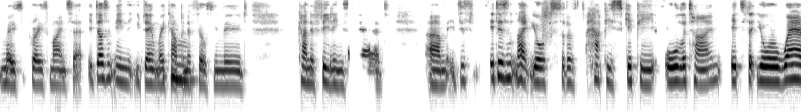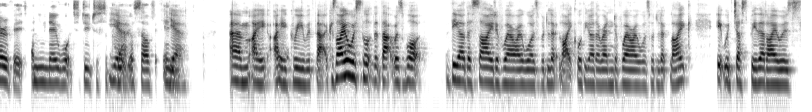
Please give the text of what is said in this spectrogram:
most growth mindset, it doesn't mean that you don't wake up mm. in a mm. filthy mood, kind of feeling scared um, it is it isn't like you're sort of happy skippy all the time it's that you're aware of it and you know what to do to support yeah. yourself in yeah. it um, I, I agree with that because I always thought that that was what the other side of where I was would look like, or the other end of where I was would look like. It would just be that I was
